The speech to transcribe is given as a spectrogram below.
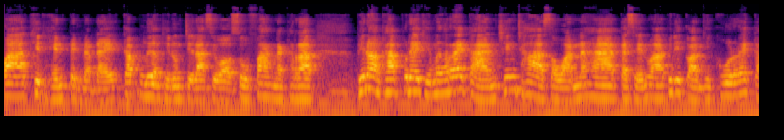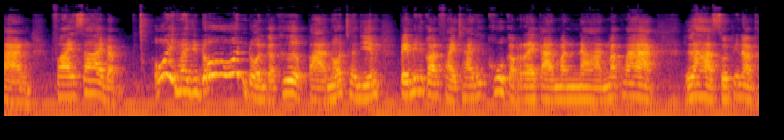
ว่าคิดเห็นเป็นแบบใดกับเรื่องที่ลุงจิราซิวอลซูฟังนะครับพี่น้องครับผู้ใดถึงเมืองรายการชิงชาสวรรค์นะฮะเกษตรวาพิธีกรที่คู่รายการฝ่ายซ้ายแบบ โอ้ยมาอยู่โดนโดนก็คือป่าโนตเชิญยิ้ม เป็นพิธีกรฝ่ายชายที่คู่กับรายการมานานมากๆ ล่าสุดพี่น้องค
